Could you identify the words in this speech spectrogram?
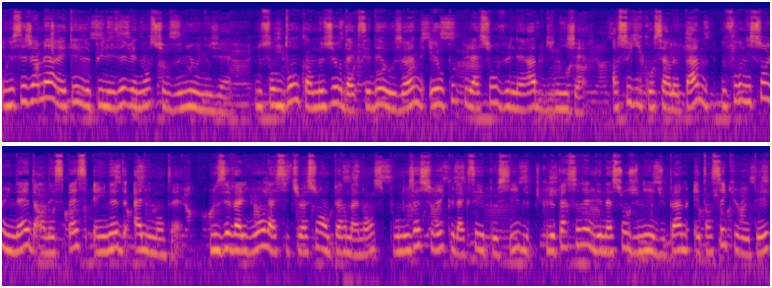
et ne s'est jamais arrêtée depuis les événements survenus au Niger. Nous sommes donc en mesure d'accéder aux zones et aux populations vulnérables du Niger. En ce qui concerne le PAM, nous fournissons une aide en espèces et une aide alimentaire. Nous évaluons la situation en permanence pour nous assurer que l'accès est possible, que le personnel des Nations Unies et du PAM est en sécurité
